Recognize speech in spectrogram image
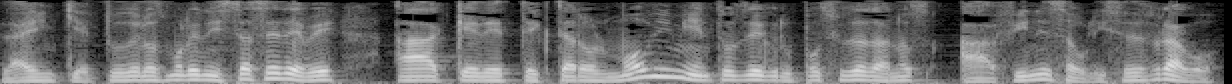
la inquietud de los morenistas se debe a que detectaron movimientos de grupos ciudadanos afines a Ulises Bravo,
